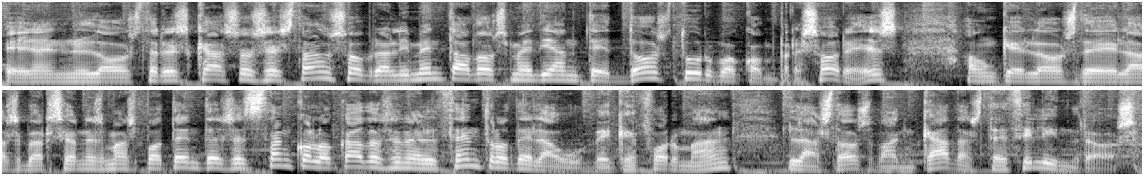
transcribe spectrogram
En los tres casos están sobrealimentados mediante dos turbocompresores, aunque los de las versiones más potentes están colocados en el centro de la V que forman las dos bancadas de cilindros.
